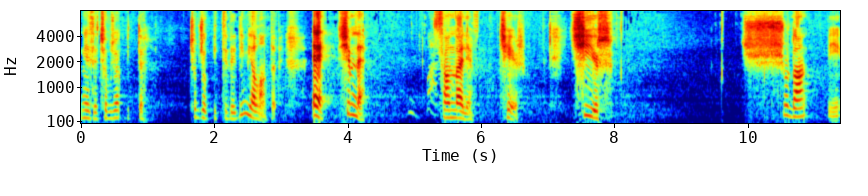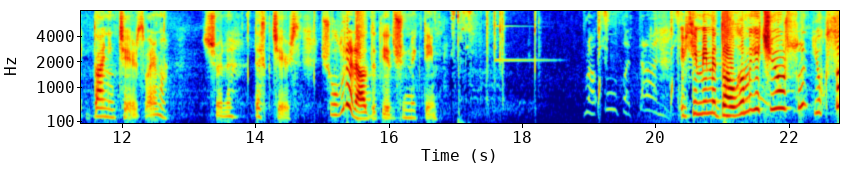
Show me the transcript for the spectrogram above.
Neyse çabucak bitti. Çabucak bitti dediğim yalan tabii. Evet şimdi sandalye, chair, cheer. Şuradan bir dining chairs var ama şöyle desk chairs. Şu olur herhalde diye düşünmekteyim. E sen benimle dalga mı geçiyorsun yoksa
